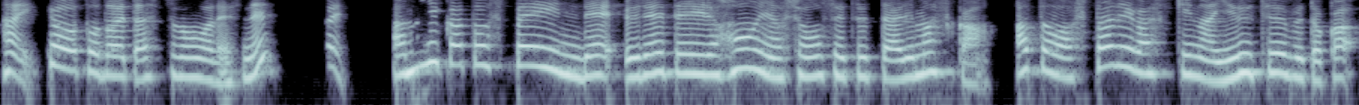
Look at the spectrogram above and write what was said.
はい、今日届いた質問はですね。はい。アメリカとスペインで売れている本や小説ってありますか？あとは二人が好きな YouTube とか、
